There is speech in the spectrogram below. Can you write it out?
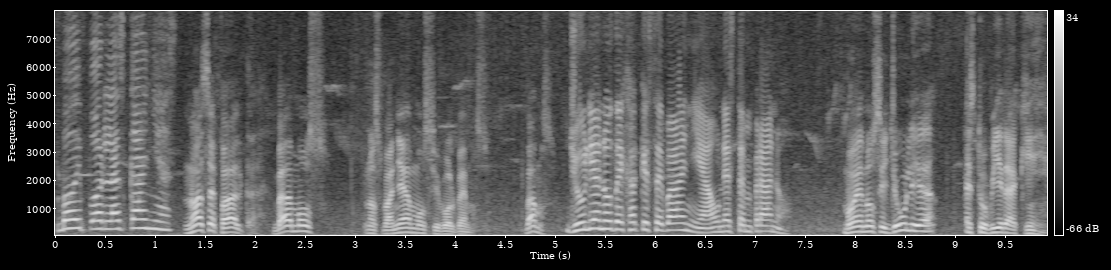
Voy por las cañas. No hace falta. Vamos, nos bañamos y volvemos. Vamos. Julia no deja que se bañe, aún es temprano. Bueno, si Julia estuviera aquí,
